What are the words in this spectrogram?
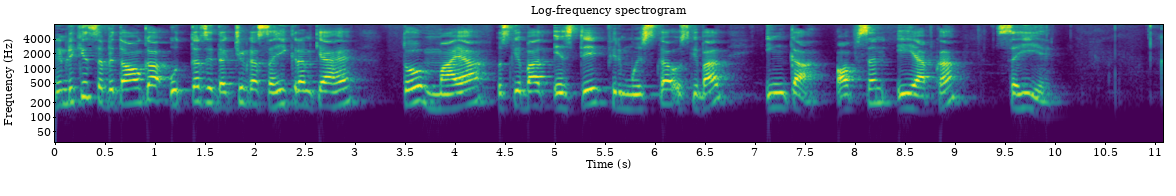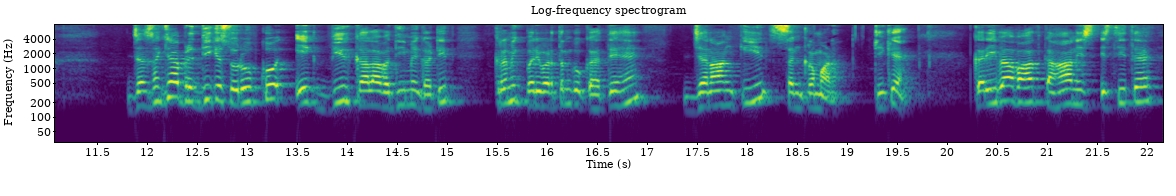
निम्नलिखित सभ्यताओं का उत्तर से दक्षिण का सही क्रम क्या है? तो माया, उसके बाद एस्टेक, फिर मुस्का, उसके बाद इंका। ऑप्शन ए आपका सही है। जनसंख्या वृद्धि के स्वरूप को एक दीर्घ कालावधि में घटित क्रमिक परिवर्तन को कहते हैं जनांकीय संक्रमण। ठीक है? करीबाबाद कहाँ स्थित है?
